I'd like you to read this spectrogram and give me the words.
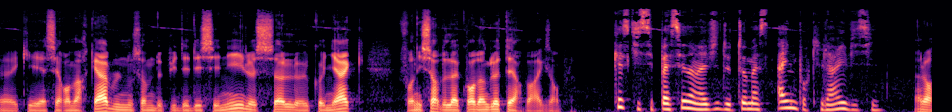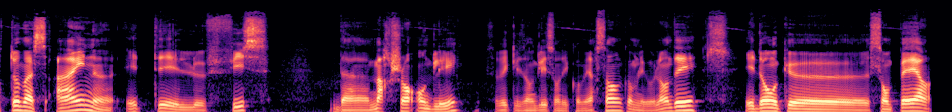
euh, qui est assez remarquable, nous sommes depuis des décennies le seul cognac fournisseur de la cour d'Angleterre par exemple. Qu'est-ce qui s'est passé dans la vie de Thomas Hein pour qu'il arrive ici? Alors Thomas Hein était le fils d'un marchand anglais. Vous savez que les Anglais sont des commerçants comme les Hollandais. Et donc euh, son père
